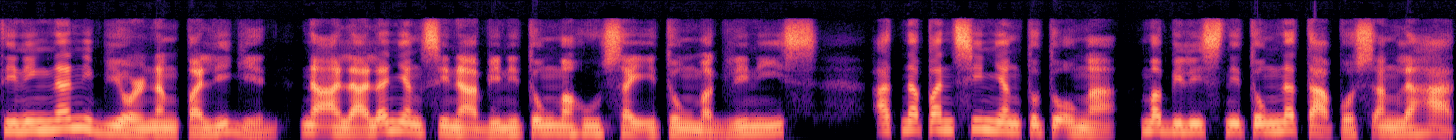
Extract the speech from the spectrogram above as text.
Tiningnan ni Bjorn ang paligid, naalala niyang sinabi nitong mahusay itong maglinis, at napansin niyang totoo nga, mabilis nitong natapos ang lahat.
